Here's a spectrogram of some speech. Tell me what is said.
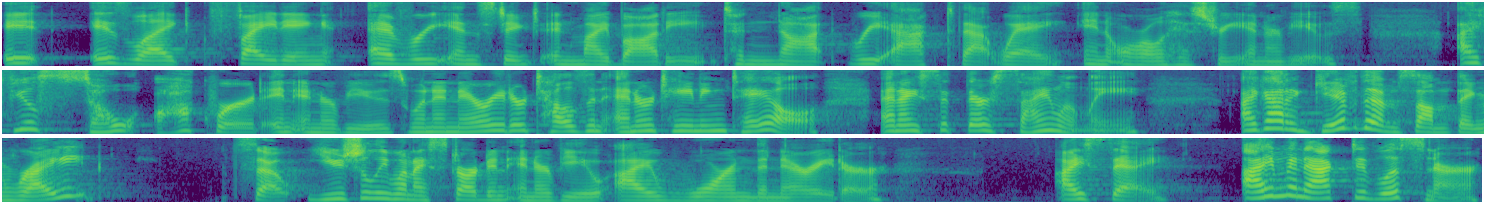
it is like fighting every instinct in my body to not react that way in oral history interviews. I feel so awkward in interviews when a narrator tells an entertaining tale and I sit there silently. I got to give them something, right? So, usually when I start an interview, I warn the narrator. I say, I'm an active listener,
